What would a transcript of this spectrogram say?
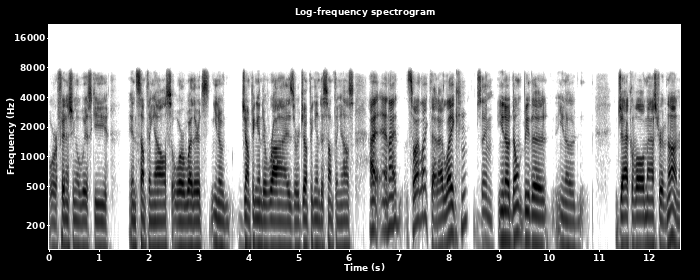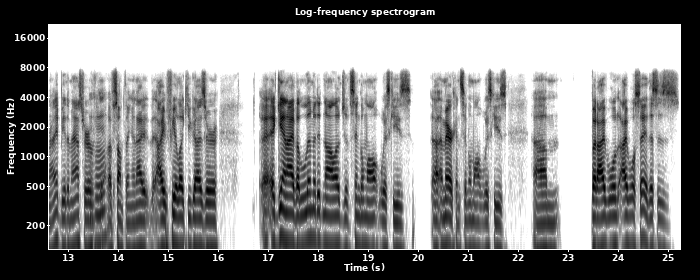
or finishing a whiskey, in something else or whether it's you know jumping into rise or jumping into something else i and i so i like that i like Mhm. Same. you know don't be the you know jack of all master of none right be the master of, Mhm. of something and i i feel like you guys are again i have a limited knowledge of single malt whiskeys uh, american single malt whiskeys um but i will i will say this is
